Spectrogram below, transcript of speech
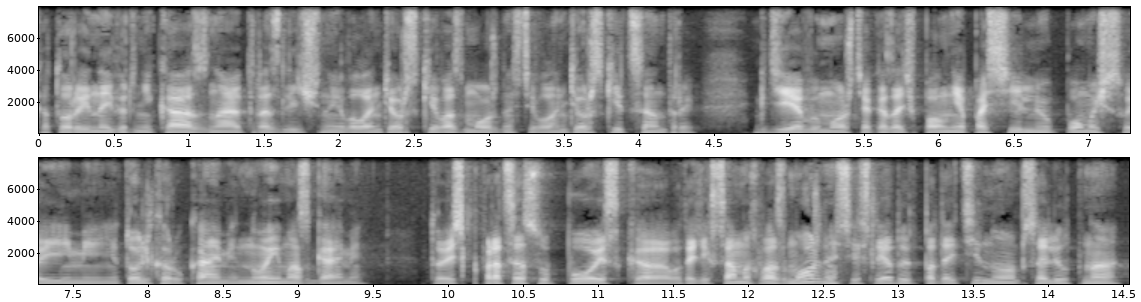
которые наверняка знают различные волонтерские возможности, волонтерские центры, где вы можете оказать вполне посильную помощь своими не только руками, но и мозгами. То есть к процессу поиска вот этих самых возможностей следует подойти ну, абсолютно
